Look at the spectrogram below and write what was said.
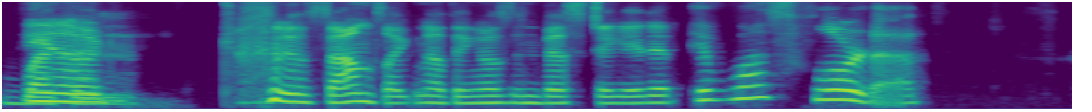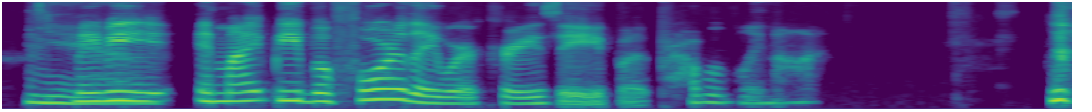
weapon? kind of sounds like nothing was investigated. It was Florida. Yeah. Maybe it might be before they were crazy, but probably not.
